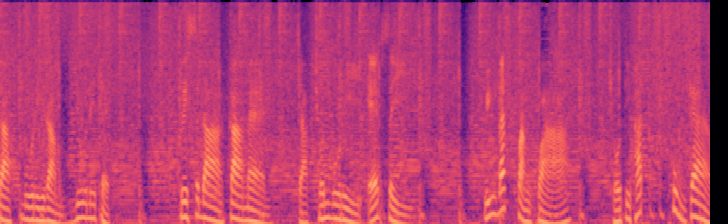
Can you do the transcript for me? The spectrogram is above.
จากบุรีรัมยูไนเต็ด กฤษดากาแมน จากชนบุรี FC วิงแบ็กฝั่งขวา โชติพัฒน์พุ่มแก้ว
